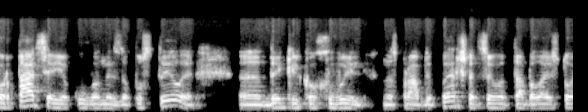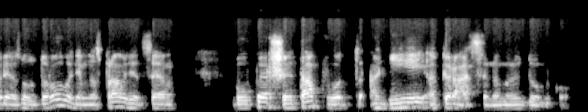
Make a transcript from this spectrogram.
депортація, яку вони запустили, е, декілька хвиль. Насправді, перше, це от та була історія з оздоровленням. Насправді, це був перший етап от однієї операції, на мою думку.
